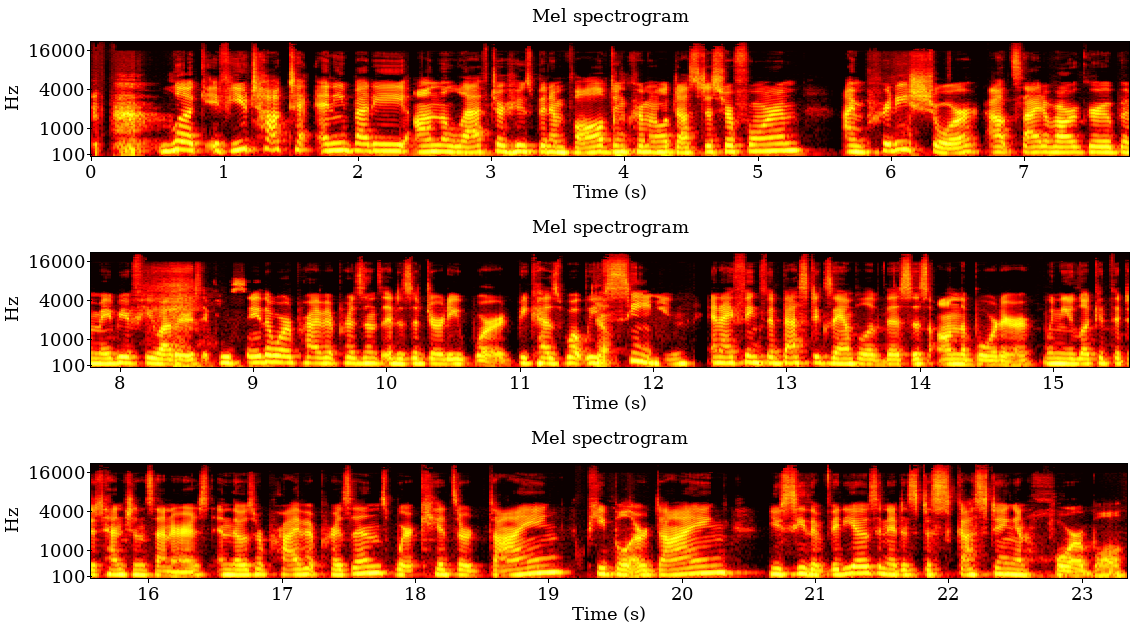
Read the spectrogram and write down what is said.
look, if you talk to anybody on the left or who's been involved in criminal justice reform, I'm pretty sure outside of our group and maybe a few others, if you say the word private prisons, it is a dirty word because what we've yeah. seen, and I think the best example of this is on the border when you look at the detention centers, and those are private prisons where kids are dying, people are dying. You see the videos and it is disgusting and horrible.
